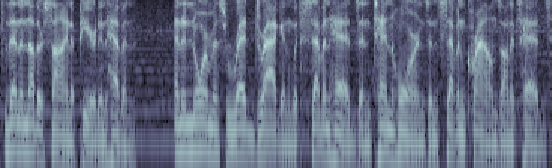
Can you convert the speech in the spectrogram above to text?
Then another sign appeared in heaven, an enormous red dragon with seven heads and ten horns and seven crowns on its heads.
